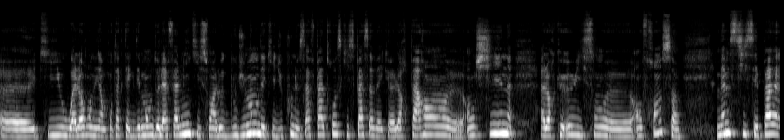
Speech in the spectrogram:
Euh, qui, ou alors on est en contact avec des membres de la famille qui sont à l'autre bout du monde et qui du coup ne savent pas trop ce qui se passe avec euh, leurs parents euh, en Chine, alors que eux ils sont en France. Même si c'est pas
